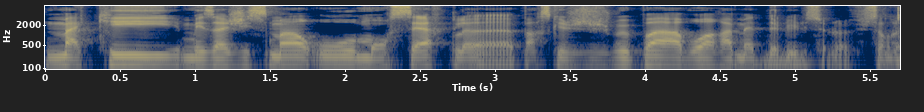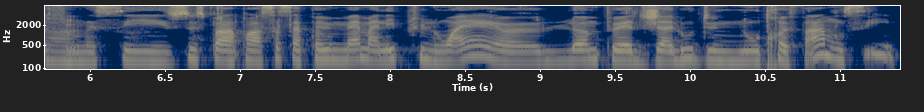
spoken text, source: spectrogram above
maquille mes agissements ou mon cercle euh, parce que je veux pas avoir à mettre de l'huile sur le, sur le Ah, feu. mais c'est juste par rapport à ça, ça peut même aller plus loin. Euh, L'homme peut être jaloux d'une autre femme aussi.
